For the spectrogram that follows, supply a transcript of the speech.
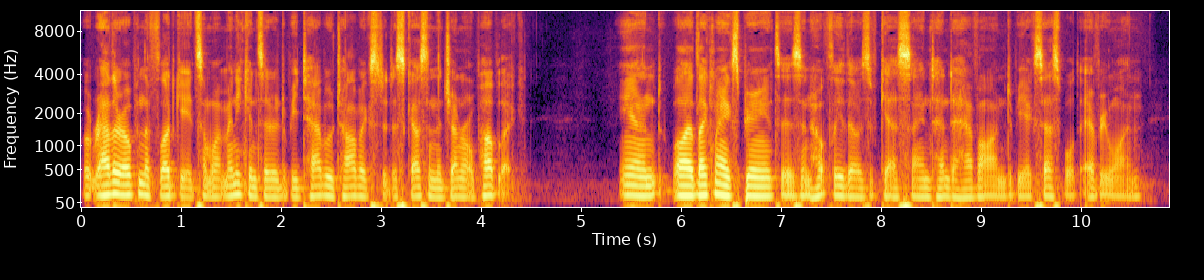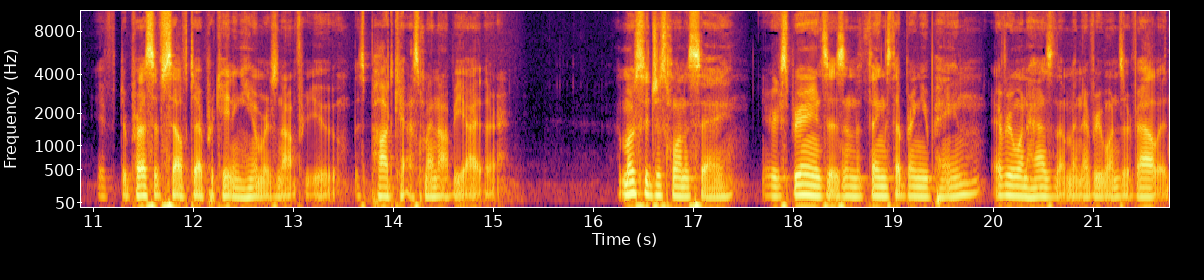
but rather open the floodgates on what many consider to be taboo topics to discuss in the general public. And while I'd like my experiences and hopefully those of guests I intend to have on to be accessible to everyone, if depressive self deprecating humor is not for you, this podcast might not be either. I mostly just want to say your experiences and the things that bring you pain, everyone has them and everyone's are valid.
